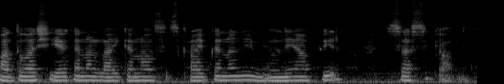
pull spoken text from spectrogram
ਵੱਧ ਤੋਂ ਵੱਧ ਸ਼ੇਅਰ ਕਰਨਾ ਲਾਈਕ ਕਰਨਾ ਸਬਸਕ੍ਰਾਈਬ ਕਰਨਾ ਜੀ। ਮਿਲਦੇ ਹਾਂ ਫਿਰ। ਸਤਿ ਸ਼੍ਰੀ ਅਕਾਲ ਜੀ।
